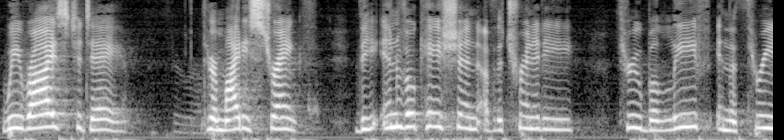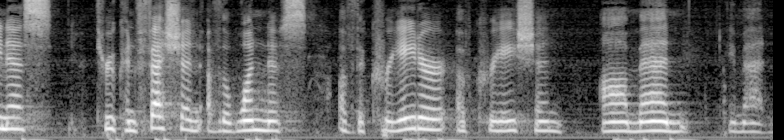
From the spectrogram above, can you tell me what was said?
We rise today through mighty strength, the invocation of the Trinity, through belief in the threeness, through confession of the oneness of the Creator of creation. Amen. Amen.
